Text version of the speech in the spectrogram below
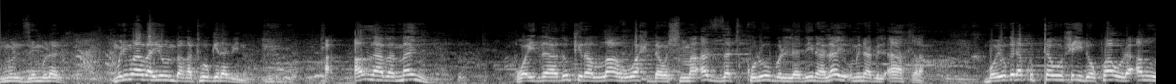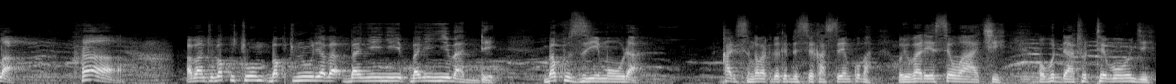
munzimulabi mulimu abayomba nga twogera bino. Allah abamanyi? Waidha dhukira llahu wahda washmaazzat kulubu ladhina la yuminuna bilakhira bw'oyogera ku tawhidi okwawula allah abantu bakutunuulya banyinyi badde bakuziimuula. Kale singa batulekedde sekasenkuba oyo baleese waaki? Obudde atutte bungi.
